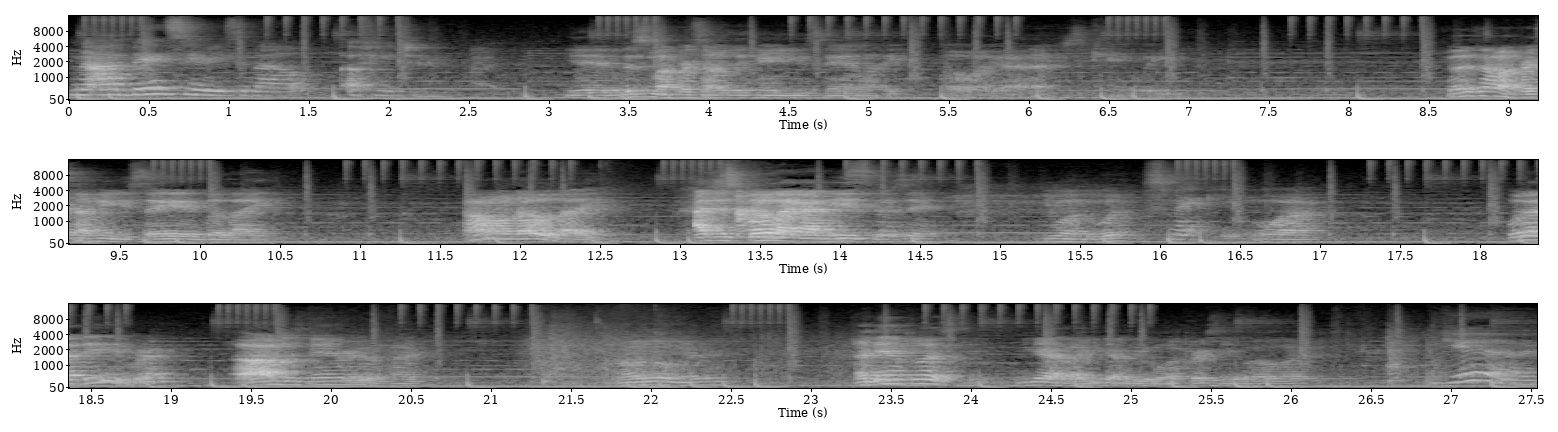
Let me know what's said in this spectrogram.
No, I've been serious about a future. yeah, but this is my first time really hearing you saying like, oh my god, I just can't wait. No, it's not my first time hearing you say it, but like, I don't know, like, I just I felt like I did to. this. You want to do what? Smack you. Why? What I did, bro? Oh, I'm just being real. Like, I don't know, man. And then plus, you gotta like, you gotta be one person your whole life. Yeah,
